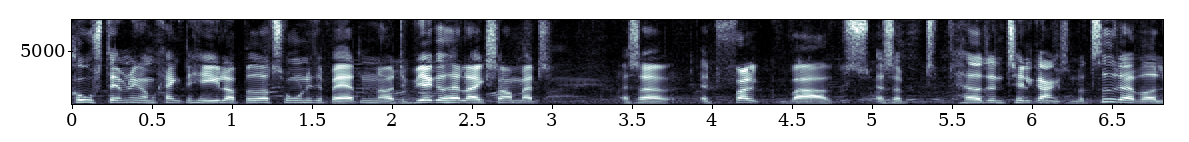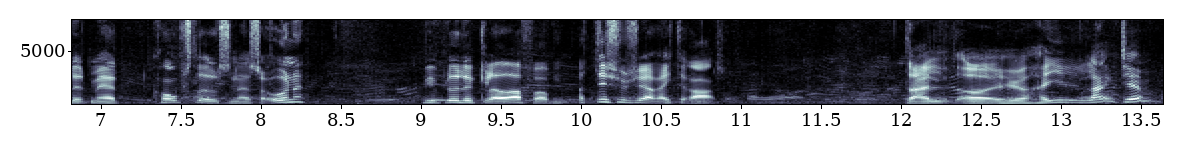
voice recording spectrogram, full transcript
god stemning omkring det hele, og bedre tone i debatten. Og det virkede heller ikke som, at, altså, at folk var, altså, havde den tilgang, som der tidligere har været lidt med, at korpsledelsen er så onde. Vi er blevet lidt gladere for dem, og det synes jeg er rigtig rart. Dejligt at høre. Har I langt hjem?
